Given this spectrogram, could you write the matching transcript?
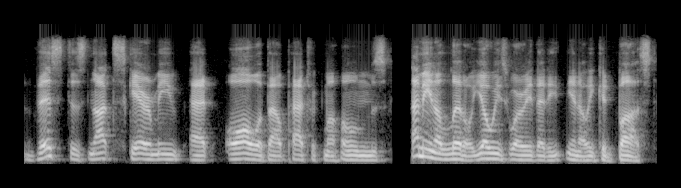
this does not scare me at all about Patrick Mahomes. I mean, a little. You always worry that he, you know, he could bust,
